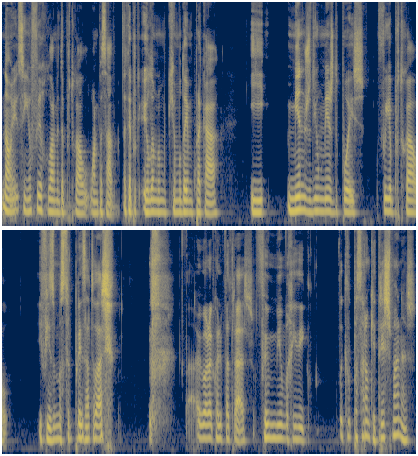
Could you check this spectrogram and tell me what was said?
não, eu- sim, eu fui regularmente a Portugal o ano passado. Até porque eu lembro-me que eu mudei-me para cá e menos de um mês depois fui a Portugal e fiz uma surpresa a toda a gente. Agora que olho para trás, foi mesmo ridículo. Aquilo passaram o quê? Três semanas?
